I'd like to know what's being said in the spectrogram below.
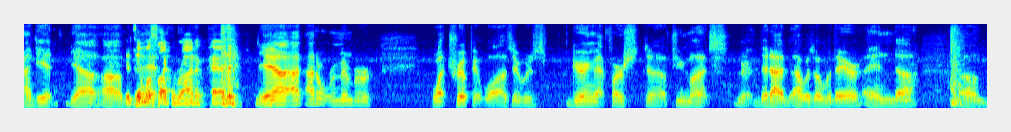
I did. Yeah. Um, it's almost like a rite of passage. yeah, I, I, don't remember what trip it was. It was during that first uh, few months that I, I was over there, and uh, um,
